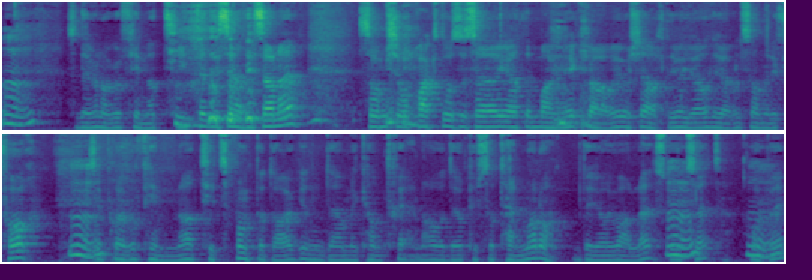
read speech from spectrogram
Mm. Så det er jo noe å finne tid til disse øvelsene. Som kiropraktor så ser jeg at mange klarer jo ikke alltid å gjøre de øvelsene de får. Så Mm. jeg prøver å finne tidspunkt på dagen der vi kan trene. Og det å pusse tenner, da, det gjør jo alle, stort sett. Håper jeg.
